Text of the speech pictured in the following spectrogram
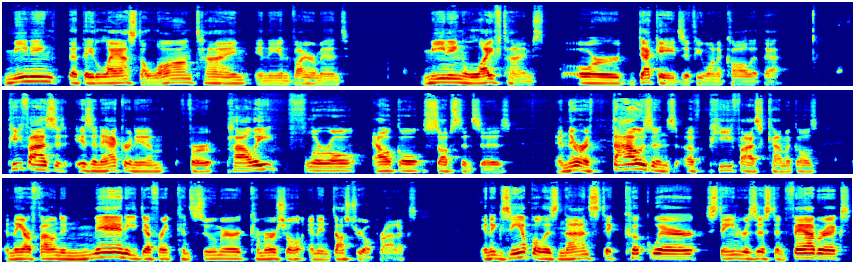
meaning that they last a long time in the environment, meaning lifetimes or decades, if you want to call it that. PFAS is an acronym for polyfluoroalkyl substances, and there are thousands of PFAS chemicals, and they are found in many different consumer, commercial, and industrial products. An example is nonstick cookware, stain resistant fabrics,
